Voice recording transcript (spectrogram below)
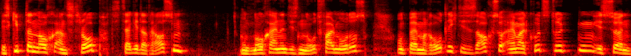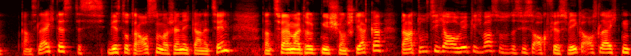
Es gibt dann noch ein Strobe, das zeige ich da draußen. Und noch einen, diesen Notfallmodus. Und beim Rotlicht ist es auch so, einmal kurz drücken ist so ein ganz leichtes, das wirst du draußen wahrscheinlich gar nicht sehen. Dann zweimal drücken ist schon stärker. Da tut sich auch wirklich was, also das ist auch fürs Wegausleichten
